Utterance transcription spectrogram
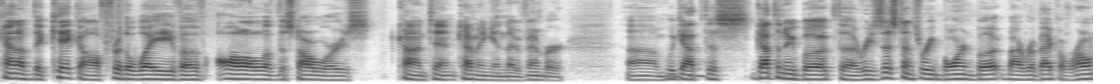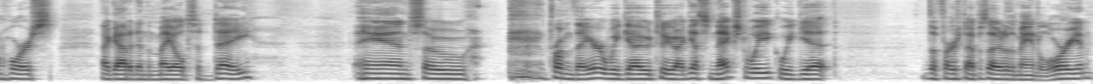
kind of the kickoff for the wave of all of the Star Wars content coming in November. Um, we got this got the new book, the Resistance Reborn book by Rebecca Roanhorse. I got it in the mail today. And so from there we go to I guess next week we get the first episode of The Mandalorian.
